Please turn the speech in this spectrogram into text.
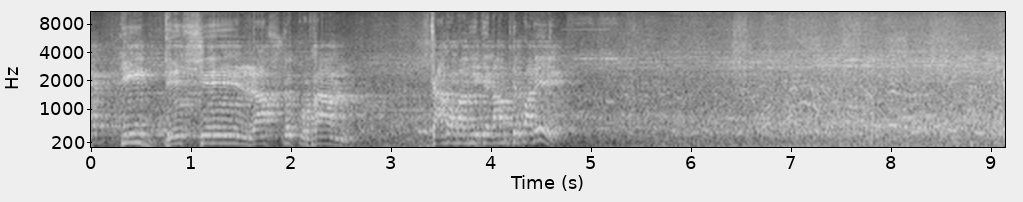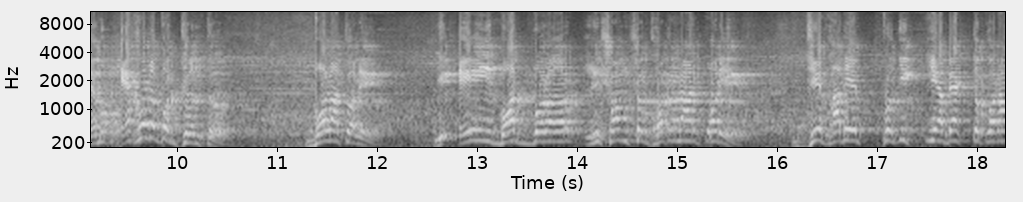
একটি দেশের রাষ্ট্রপ্রধান চাঁদাবাজিতে নামতে পারে এবং এখনও পর্যন্ত বলা চলে যে এই বর্বর নৃশংস ঘটনার পরে যেভাবে প্রতিক্রিয়া ব্যক্ত করা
